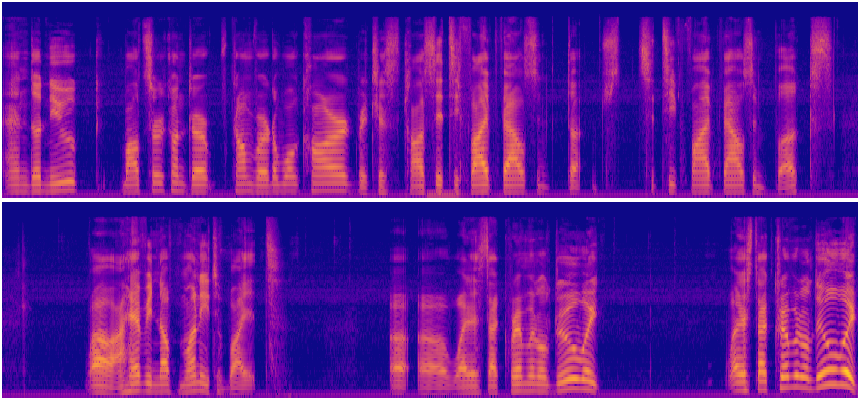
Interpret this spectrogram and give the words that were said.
And the new Monster convertible card, which is cost sixty five thousand uh, sixty five thousand bucks. Wow, I have enough money to buy it. Uh-oh, what is that criminal doing? What is that criminal doing?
